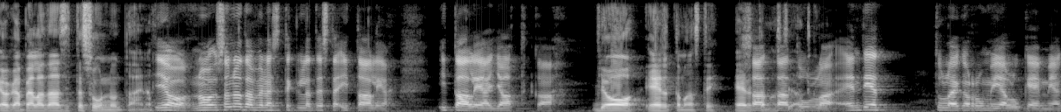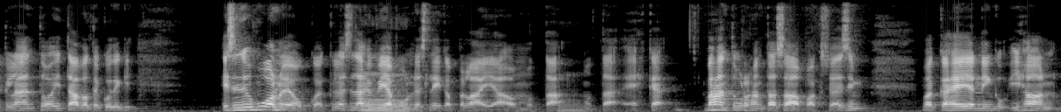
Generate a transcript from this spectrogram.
joka pelataan sitten sunnuntaina. Joo, no sanotaan vielä sitten kyllä tästä Italia, Italia jatkaa. Joo, ehdottomasti. ehdottomasti Saattaa jatkaa. tulla, en tiedä tuleeko rumia lukemia, kyllähän tuo Itävalta kuitenkin, ei se huono joukkue, kyllä sillä mm. hyviä Bundesliga-pelaajia on, mutta, mm. mutta ehkä vähän turhan tasapaksuja. Esim. vaikka heidän niin kuin ihan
